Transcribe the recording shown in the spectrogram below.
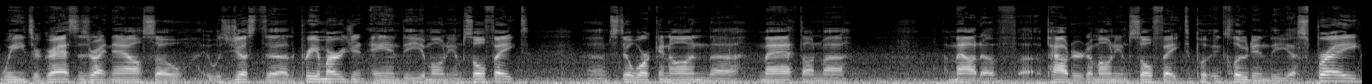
weeds or grasses right now, so it was just uh, the pre-emergent and the ammonium sulfate. I'm still working on the math on my amount of uh, powdered ammonium sulfate to put include in the uh, spray.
